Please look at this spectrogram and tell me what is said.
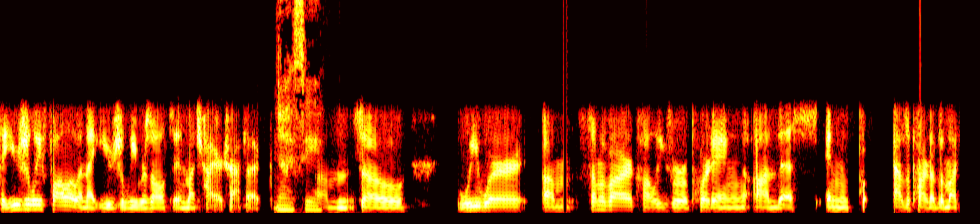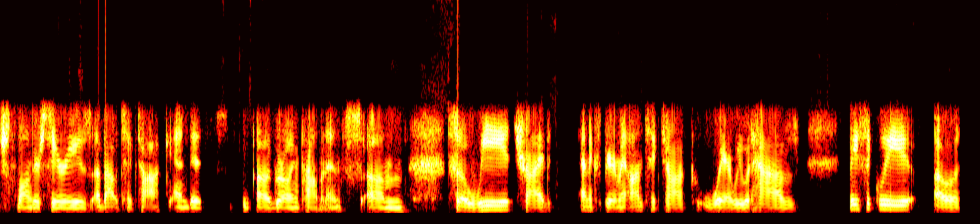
they usually follow, and that usually results in much higher traffic. I see. Um, so we were um, some of our colleagues were reporting on this in as a part of a much longer series about TikTok and its uh, growing prominence. Um, so we tried an experiment on TikTok where we would have basically a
